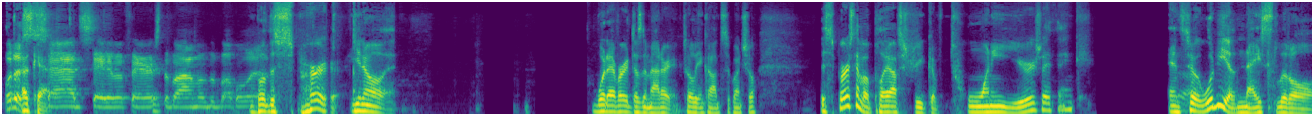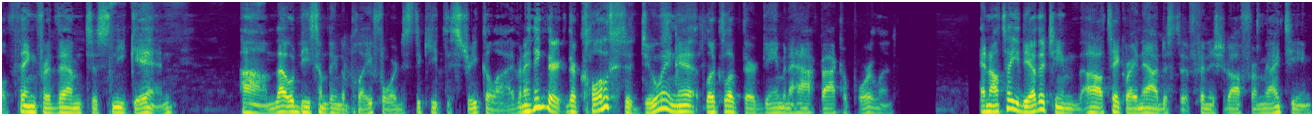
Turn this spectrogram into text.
What a okay. sad state of affairs the bottom of the bubble is. Well, the Spurs, you know, whatever, it doesn't matter. Totally inconsequential. The Spurs have a playoff streak of 20 years, I think. And so it would be a nice little thing for them to sneak in. Um, that would be something to play for just to keep the streak alive. And I think they're they're close to doing it. Look, look, they're a game and a half back of Portland. And I'll tell you the other team I'll take right now just to finish it off from my team.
